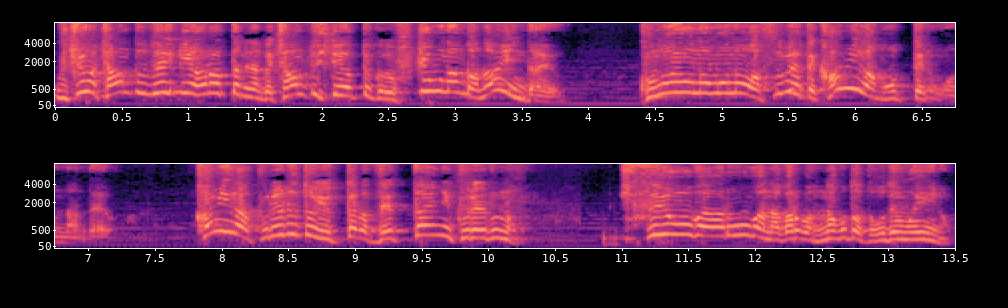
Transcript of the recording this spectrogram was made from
うちはちゃんと税金払ったりなんかちゃんとしてやってるけど、不況なんかないんだよ。この世のものは全て神が持ってるもんなんだよ。神がくれると言ったら絶対にくれるの。必要があろうがなかろうがそんなことはどうでもいいの。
